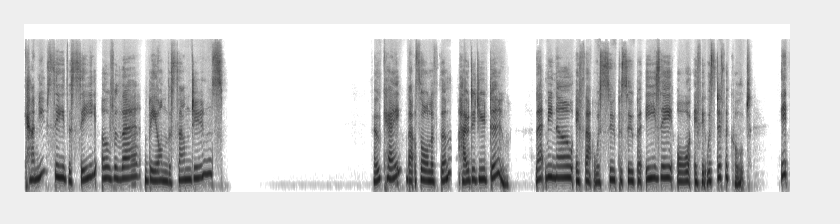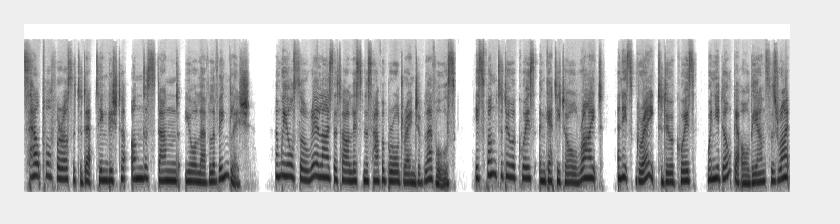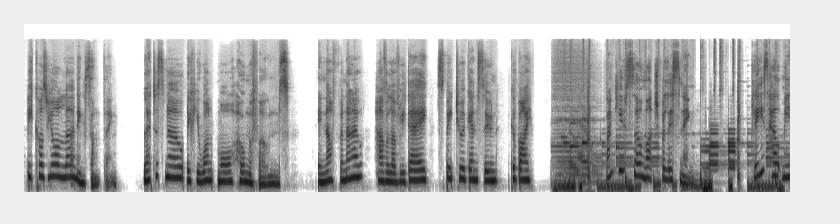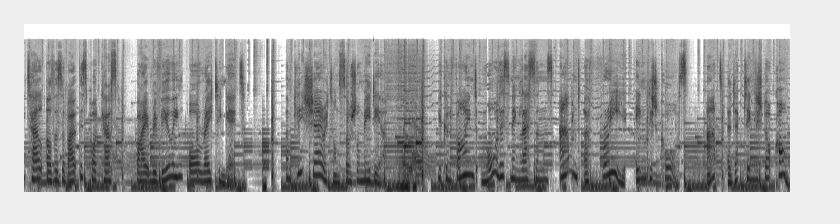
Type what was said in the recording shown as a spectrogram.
Can you see the sea over there beyond the sand dunes? Okay, that's all of them. How did you do? Let me know if that was super, super easy or if it was difficult. It's helpful for us at Adept English to understand your level of English. And we also realise that our listeners have a broad range of levels. It's fun to do a quiz and get it all right. And it's great to do a quiz when you don't get all the answers right because you're learning something. Let us know if you want more homophones. Enough for now. Have a lovely day. Speak to you again soon. Goodbye. Thank you so much for listening. Please help me tell others about this podcast by reviewing or rating it. And please share it on social media. You can find more listening lessons and a free English course at adeptenglish.com.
